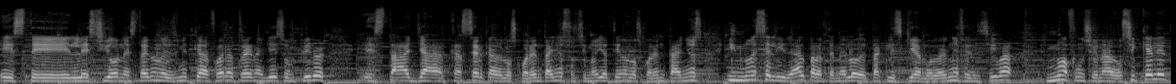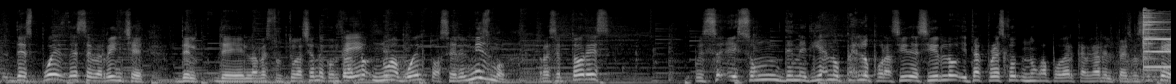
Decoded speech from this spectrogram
este, lesiones. Tyron Smith queda afuera, traen a Jason Peter, está ya cerca de los 40 años, o si no, ya tiene los 40 años, y no es el ideal para tenerlo de tackle izquierdo. La línea ofensiva no ha funcionado. Sí que después de ese berrinche del- de la reestructuración de contrato, Sí. no ha vuelto a ser el mismo. Receptores, pues eh, son de mediano pelo, por así decirlo, y Dak Prescott no va a poder cargar el peso. Así que,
